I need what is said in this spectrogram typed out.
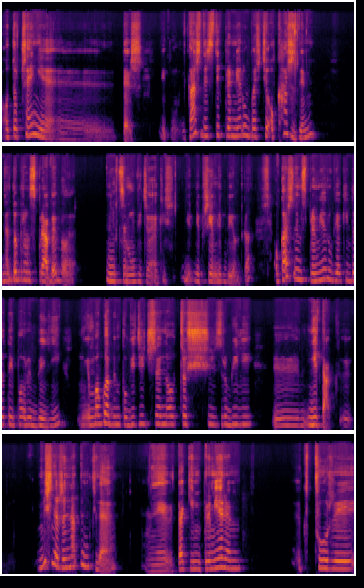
otoczenie też. Każdy z tych premierów, właściwie o każdym, na dobrą sprawę, bo nie chcę mówić o jakichś nieprzyjemnych wyjątkach, o każdym z premierów, jaki do tej pory byli, mogłabym powiedzieć, że no coś zrobili y, nie tak. Myślę, że na tym tle y, takim premierem, który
